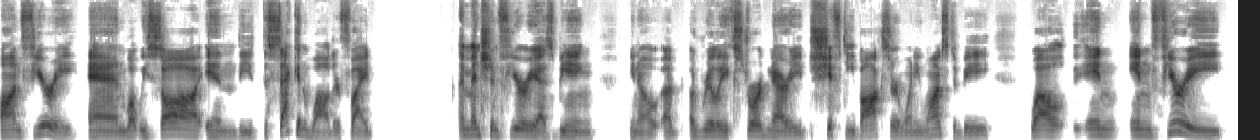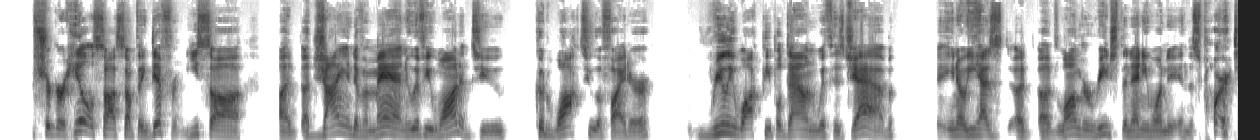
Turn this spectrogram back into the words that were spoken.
on Fury. And what we saw in the the second Wilder fight, I mentioned Fury as being you know a, a really extraordinary shifty boxer when he wants to be. Well, in in Fury, Sugar Hill saw something different. He saw a, a giant of a man who, if he wanted to, could walk to a fighter, really walk people down with his jab. You know, he has a, a longer reach than anyone in the sport.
